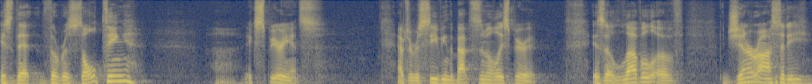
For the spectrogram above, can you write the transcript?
is that the resulting uh, experience after receiving the baptism of the Holy Spirit is a level of generosity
